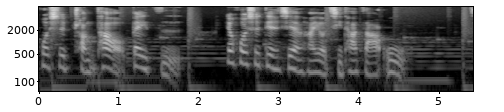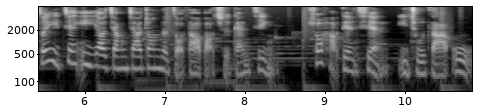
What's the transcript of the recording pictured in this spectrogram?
或是床套、被子，又或是电线，还有其他杂物。所以建议要将家中的走道保持干净，收好电线，移除杂物。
